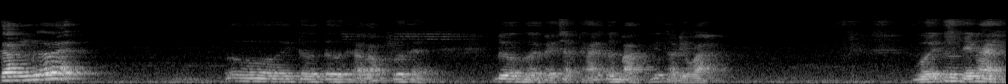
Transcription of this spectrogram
căng nữa đấy. Rồi từ từ thả lỏng cơ thể. Đưa người về trạng thái cân bằng hít thở điều hòa. Với tư thế này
